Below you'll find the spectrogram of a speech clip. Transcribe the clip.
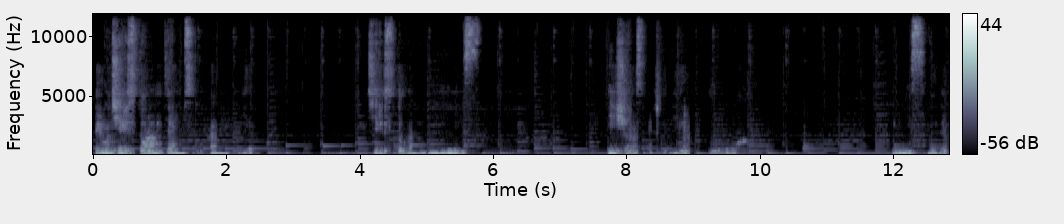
Теперь через стороны тянемся руками вверх, через сторону вниз. И еще раз также вверх, вдох. И вниз, выдох.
